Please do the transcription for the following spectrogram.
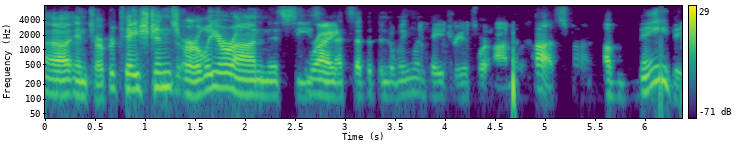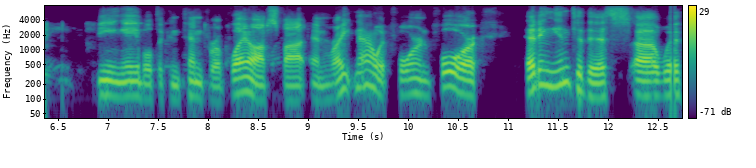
uh, interpretations earlier on in this season right. that said that the New England Patriots were on the cusp of maybe being able to contend for a playoff spot. And right now at four and four, heading into this uh, with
